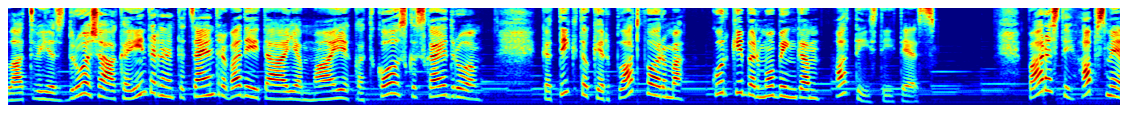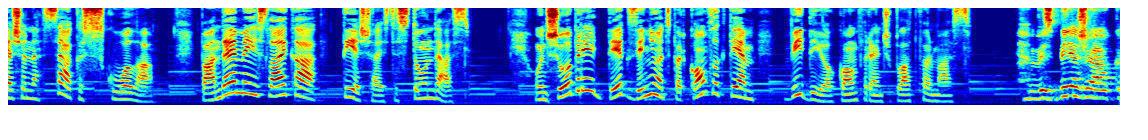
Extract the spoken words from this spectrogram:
Latvijas drošākā interneta centra vadītāja Maija Katkovska skaidro, ka TikTok ir platforma, kur kibermobbingam attīstīties. Parasti apspiešana sākas skolā, pandēmijas laikā tiešaistes stundās, un šobrīd tiek ziņots par konfliktiem video konferenču platformās. Visbiežāk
